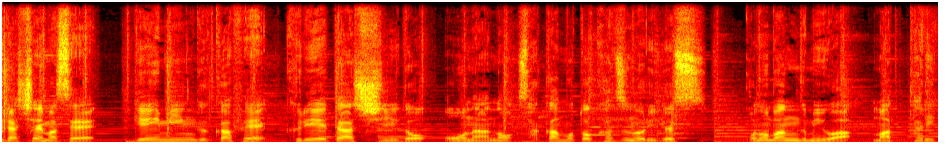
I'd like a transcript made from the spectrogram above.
いらっしゃいませ。ゲーミングカフェクリエイターシードオーナーの坂本和則です。この番組はまったり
